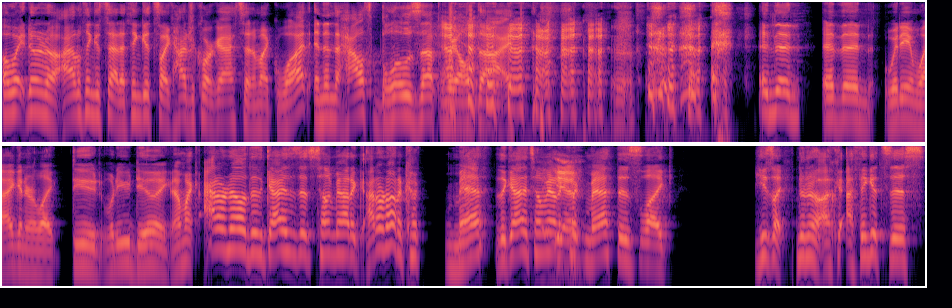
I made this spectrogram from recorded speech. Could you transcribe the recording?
oh, wait, no, no, no. I don't think it's that. I think it's like hydrochloric acid. I'm like, what? And then the house blows up and we all die. and then and then Whitty and Wagon are like, dude, what are you doing? And I'm like, I don't know. The guy that's telling me how to I don't know how to cook meth. The guy that telling me how to Yeah. cook meth is like he's like, no, no, okay, I think it's this.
